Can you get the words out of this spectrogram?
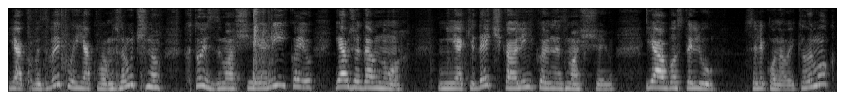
як ви звикли, як вам зручно, хтось змащує олійкою. Я вже давно ніякі дечка олійкою не змащую. Я або стелю силіконовий килимок,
